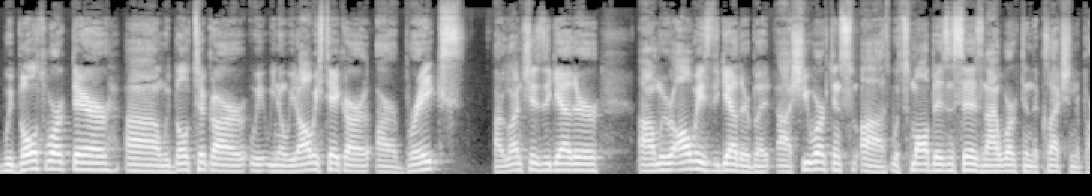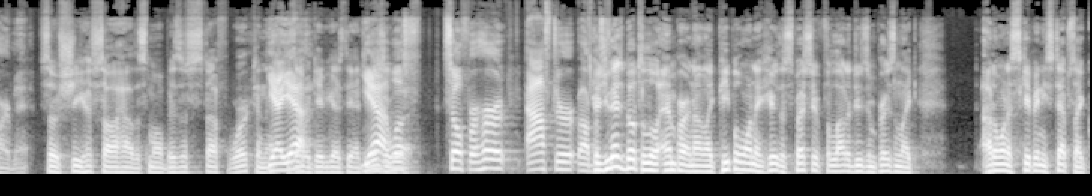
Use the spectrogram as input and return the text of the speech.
We both worked there. Um, we both took our, we, you know, we'd always take our our breaks, our lunches together. Um, we were always together, but uh, she worked in uh, with small businesses, and I worked in the collection department. So she saw how the small business stuff worked, and that, Yeah, yeah. that gave you guys the ideas. Yeah, well, what? so for her after uh, Because you guys built a little empire now. Like people want to hear this, especially for a lot of dudes in prison. Like, I don't want to skip any steps. Like,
